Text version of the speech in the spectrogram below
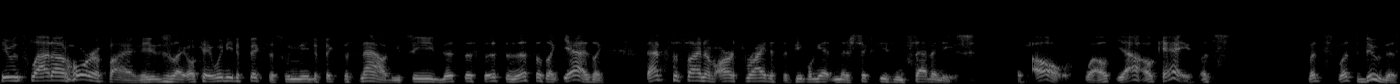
he was flat out horrified. He was just like, "Okay, we need to fix this. We need to fix this now. Do you see this, this, this, and this?" I was like, "Yeah." He's like, "That's the sign of arthritis that people get in their 60s and 70s." Like, "Oh, well, yeah, okay. Let's let's let's do this,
